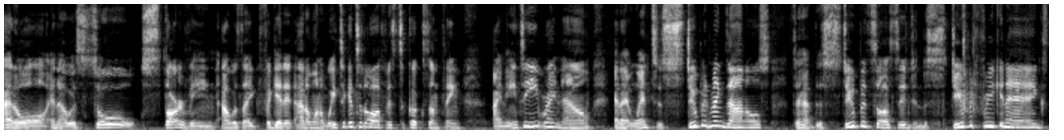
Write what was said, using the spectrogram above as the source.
at all and I was so starving. I was like, forget it. I don't want to wait to get to the office to cook something. I need to eat right now. And I went to stupid McDonald's to have the stupid sausage and the stupid freaking eggs.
